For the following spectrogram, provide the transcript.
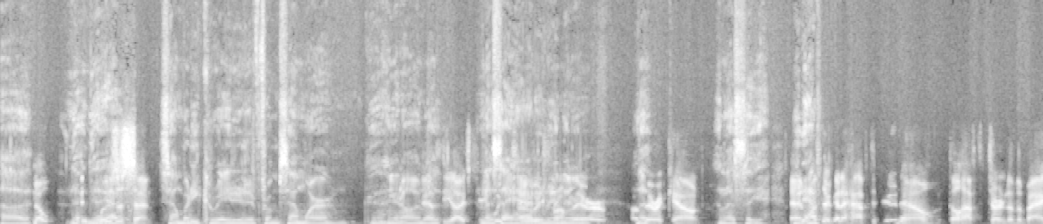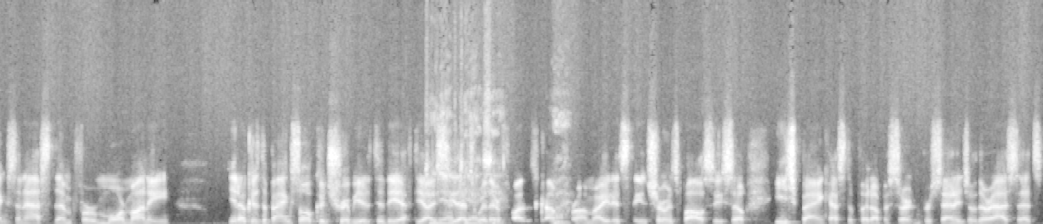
Uh, nope, didn't th- lose a cent. Somebody created it from somewhere, you know, unless, unless they had it in their, their of their account. Unless they, and what they're going to have to do now, they'll have to turn to the banks and ask them for more money. You know, because the banks all contribute to the FDIC. To the FDIC. That's where their funds come right. from, right? It's the insurance policy. So each bank has to put up a certain percentage of their assets.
